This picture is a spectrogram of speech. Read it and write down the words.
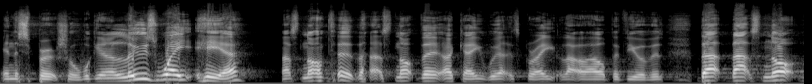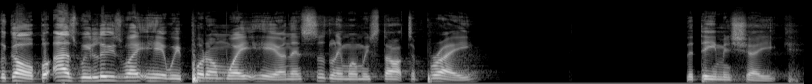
in the spiritual. We're going to lose weight here. That's not the, that's not the, okay, well, that's great. That'll help a few of us. That, that's not the goal. But as we lose weight here, we put on weight here. And then suddenly when we start to pray, the demons shake.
